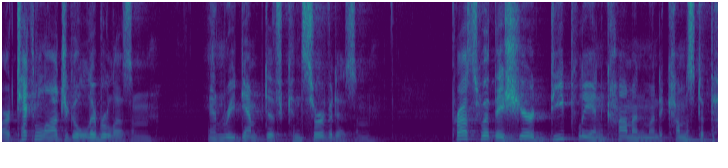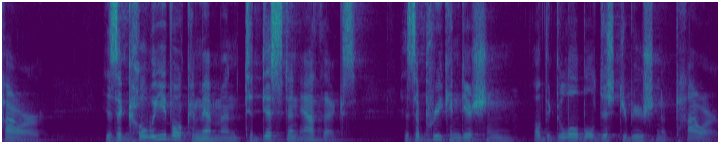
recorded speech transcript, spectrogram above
are technological liberalism and redemptive conservatism, perhaps what they share deeply in common when it comes to power is a coeval commitment to distant ethics as a precondition of the global distribution of power.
